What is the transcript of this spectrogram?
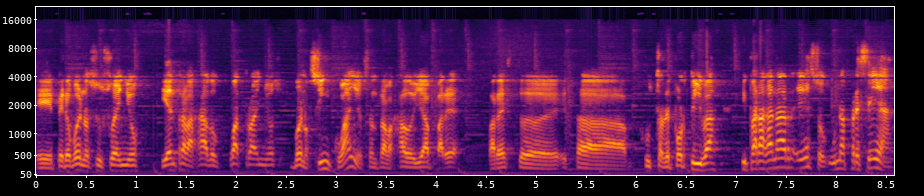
eh, pero bueno, su sueño, y han trabajado cuatro años, bueno, cinco años han trabajado ya para, para esta, esta justa deportiva. Y para ganar eso, una presea,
